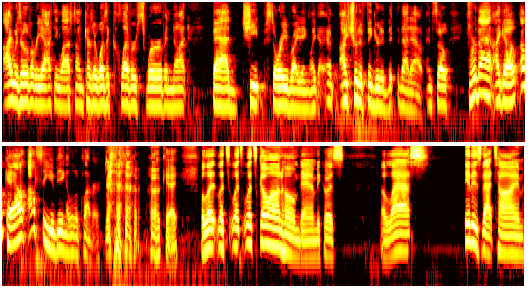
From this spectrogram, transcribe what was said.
I was overreacting last time because there was a clever swerve and not bad, cheap story writing. Like I should have figured that out. And so for that, I go, okay, I'll, I'll see you being a little clever. okay. Well, let, let's, let's, let's go on home, Dan, because alas, it is that time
